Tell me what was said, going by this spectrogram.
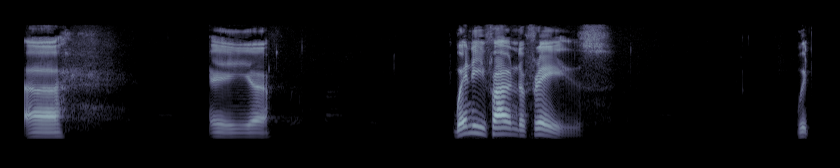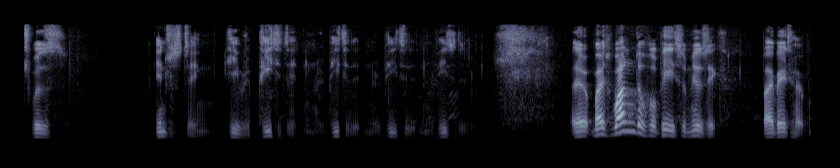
Uh, a uh, when he found a phrase which was interesting, he repeated it and repeated it and repeated it and repeated it. The most wonderful piece of music by Beethoven,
